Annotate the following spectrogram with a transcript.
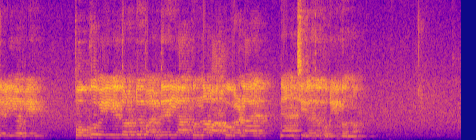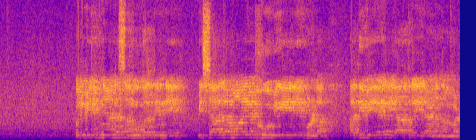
തെളിയവേ പൊക്കുവെയിൽ തൊട്ട് പന്തരിയാക്കുന്ന വാക്കുകളാൽ ഞാൻ ചിലത് കുറിക്കുന്നു. ഒരു വിജ്ഞാന സമൂഹത്തിന്റെ വിശാലമായ ഭൂമികയിലേക്കുള്ള അതിവേഗ യാത്രയിലാണ് നമ്മൾ.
